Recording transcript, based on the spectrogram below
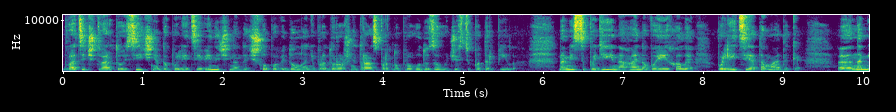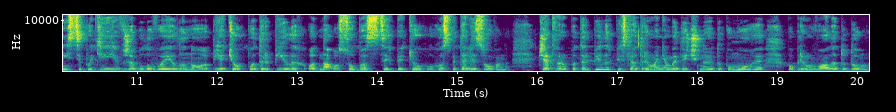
24 січня до поліції Вінниччини надійшло повідомлення про дорожню транспортну пригоду за участю потерпілих. На місце події негайно виїхали поліція та медики. Е, На місці події вже було виявлено п'ятьох потерпілих. Одна особа з цих п'ятьох госпіталізована. Четверо потерпілих після отримання медичної допомоги попрямували додому.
